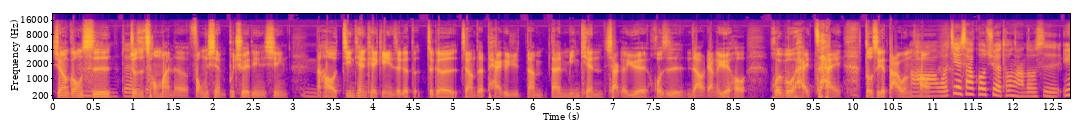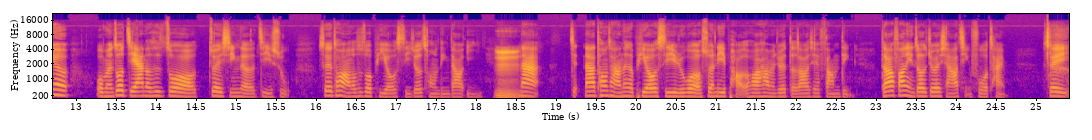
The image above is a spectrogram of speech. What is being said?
新创公司就是充满了风险、不确定性。然后今天可以给你这个这个这样的 package，但但明天、下个月，或是你知道两个月后会不会还在，都是一个大问号。我介绍过去的通常都是因为我们做结案都是做最新的技术，所以通常都是做 POC，就是从零到一。嗯，那那通常那个 POC 如果顺利跑的话，他们就会得到一些 funding。得到房顶之后，就会想要请 full time，所以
